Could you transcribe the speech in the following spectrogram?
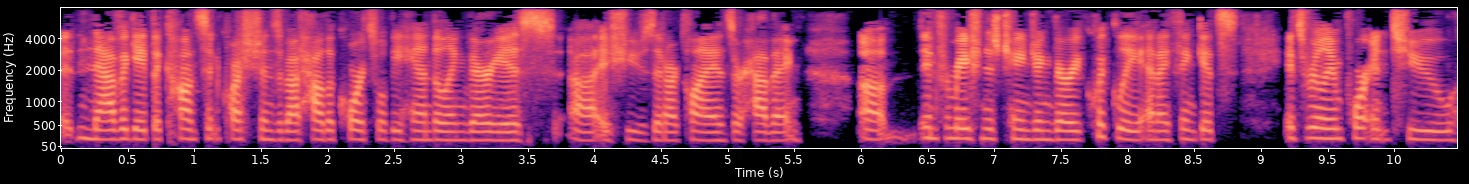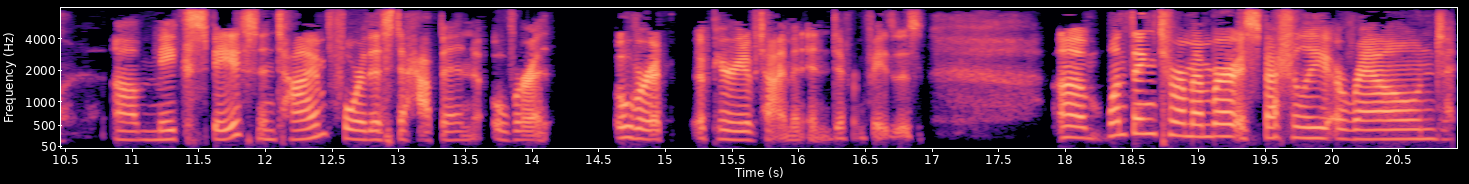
uh, navigate the constant questions about how the courts will be handling various uh, issues that our clients are having? Um, information is changing very quickly, and I think it's it's really important to um, make space and time for this to happen over a, over a, a period of time and in different phases. Um, one thing to remember, especially around,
